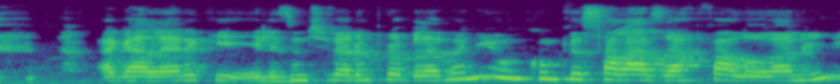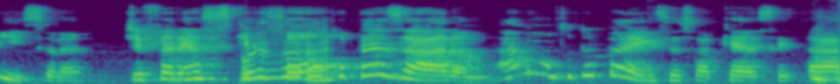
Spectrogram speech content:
a galera que. Eles não tiveram problema nenhum com o que o Salazar falou lá no início, né? Diferenças que Pois é. pouco pesaram. Ah, não, tudo bem, você só quer aceitar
